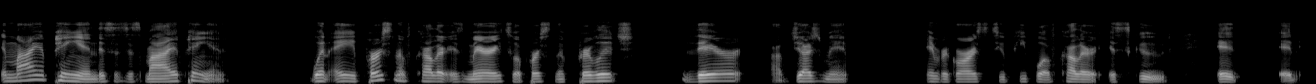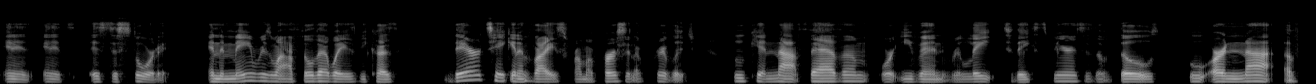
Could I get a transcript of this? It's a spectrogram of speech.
in my opinion, this is just my opinion. When a person of color is married to a person of privilege, their uh, judgment in regards to people of color is skewed. It, it and, it, and it's it's distorted. And the main reason why I feel that way is because they're taking advice from a person of privilege who cannot fathom or even relate to the experiences of those who are not of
